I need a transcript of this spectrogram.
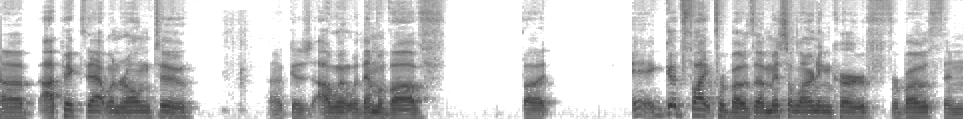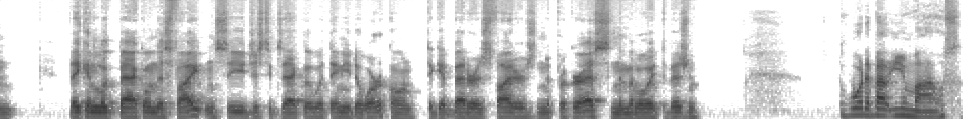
Uh, I picked that one wrong too, because uh, I went with Imavov, but a good fight for both of them. It's a learning curve for both, and they can look back on this fight and see just exactly what they need to work on to get better as fighters and to progress in the middleweight division. What about you, Miles?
